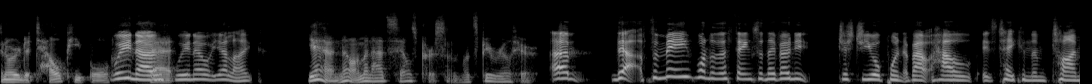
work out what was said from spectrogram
in order to tell people, We know, that- we know what you're like. yeah, no, I'm an ad salesperson. Let's be real here. Um, yeah, for me, one of the things, and they've only just to your point about how it's taken them time,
